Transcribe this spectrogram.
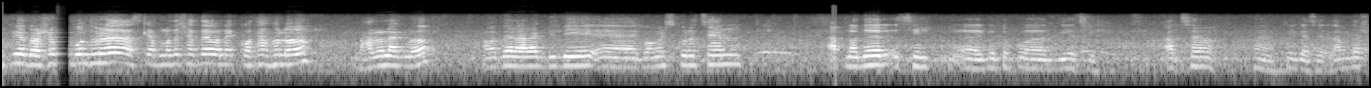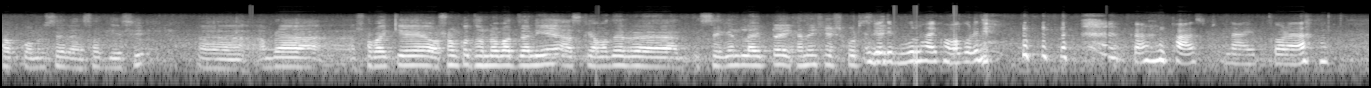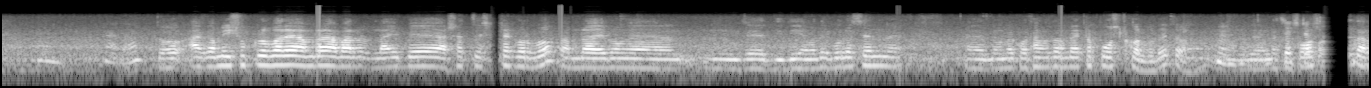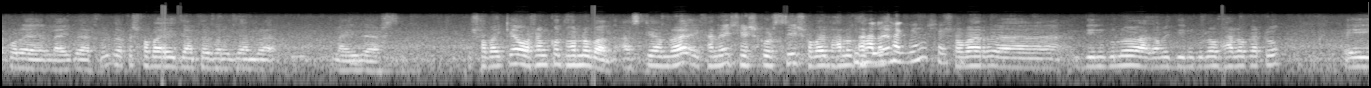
সুপ্রিয় দর্শক বন্ধুরা, আজকে আপনাদের সাথে অনেক কথা হলো, ভালো লাগল। আমাদের আর এক দিদি কমেন্টস করেছেন। আপনাদের সিম এটা তো দিয়েছি। আচ্ছা হ্যাঁ ঠিক আছে। আমরা সব কমেন্টসের অ্যান্সার দিয়েছি। আমরা সবাইকে অসংখ্য ধন্যবাদ জানিয়ে আজকে আমাদের সেকেন্ড লাইভটা এখানেই শেষ করছি। যদি ভুল হয় ক্ষমা করে দিন। কারণ ফার্স্ট লাইভ করা তো আগামী শুক্রবারে আমরা আবার লাইভে আসার চেষ্টা করব। আমরা এবং যে দিদি আমাদের বলেছেন আমরা কথা মতো আমরা একটা পোস্ট করব তাই তো? করে তারপরে লাইভে আসব যাতে সবাই জানতে পারে যে আমরা লাইভে আসছি। সবাইকে অসংখ্য ধন্যবাদ। আজকে আমরা এখানেই শেষ করছি। সবাই ভালো থাকবেন। সবার দিনগুলো আগামী দিনগুলো ভালো কাটুক। এই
